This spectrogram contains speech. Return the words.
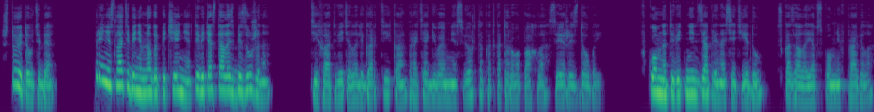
«Что это у тебя?» «Принесла тебе немного печенья, ты ведь осталась без ужина», — тихо ответила Легартика, протягивая мне сверток, от которого пахло свежей сдобой. «В комнаты ведь нельзя приносить еду», — сказала я, вспомнив правила.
